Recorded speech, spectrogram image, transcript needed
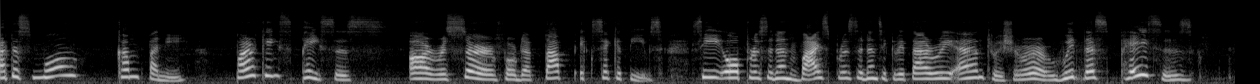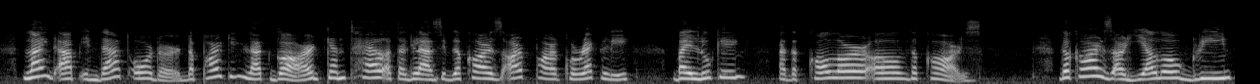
At a small company, parking spaces are reserved for the top executives, CEO, President, Vice President, Secretary, and Treasurer. With the spaces lined up in that order, the parking lot guard can tell at a glance if the cars are parked correctly by looking at the color of the cars. The cars are yellow, green,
